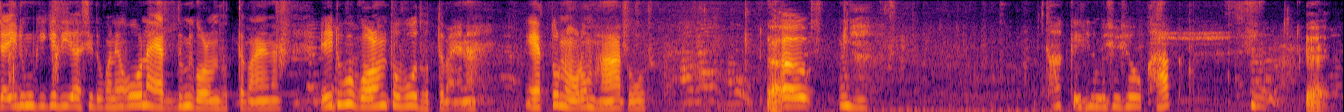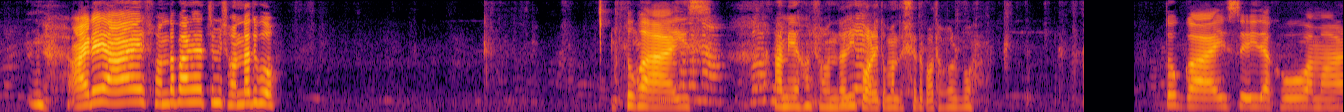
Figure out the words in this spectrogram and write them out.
যা এই রুমকিকে দিয়ে আসি দোকানে। ও না একদমই গরম ধরতে পারে না। এইটুকু গরম তবুও ধরতে পারে না। এত নরম হাত ওর। থাক এখানে বেশি সব খাক। আরে আয়, সন্ধ্যা পার হয়ে যাচ্ছে, আমি সন্ধ্যা দিব। তো গাইস আমি এখন সন্ধ্যা দিই পরে তোমাদের সাথে কথা বলব। তো গাইস এই দেখো আমার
